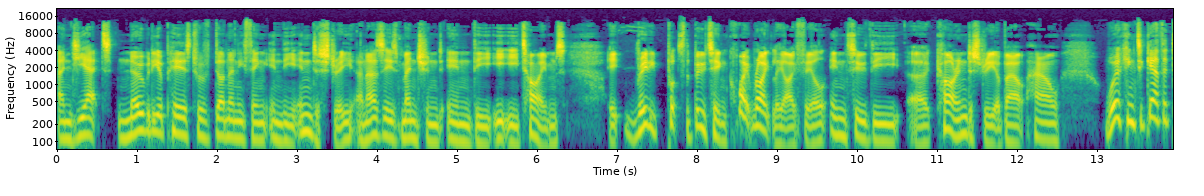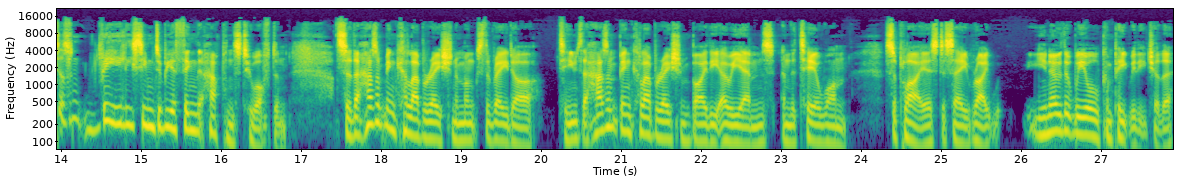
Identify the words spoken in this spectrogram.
and yet nobody appears to have done anything in the industry. And as is mentioned in the EE Times, it really puts the boot in quite rightly, I feel, into the uh, car industry about how working together doesn't really seem to be a thing that happens too often. So there hasn't been collaboration amongst the radar teams. There hasn't been collaboration by the OEMs and the tier one suppliers to say, right, you know that we all compete with each other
